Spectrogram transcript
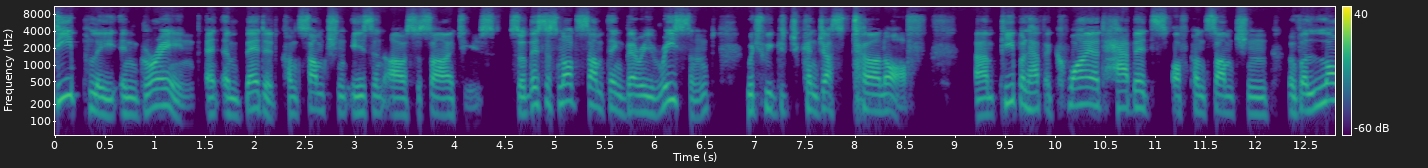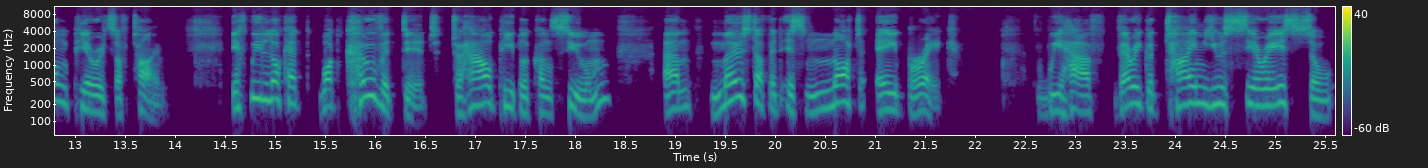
deeply ingrained and embedded consumption is in our societies. So, this is not something very recent, which we can just turn off. Um, people have acquired habits of consumption over long periods of time. If we look at what COVID did to how people consume, um, most of it is not a break. We have very good time use series so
